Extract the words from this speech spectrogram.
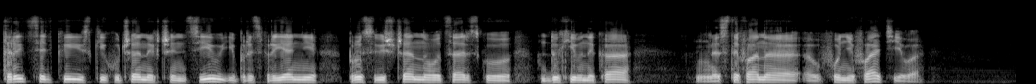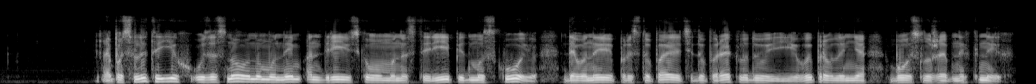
30 київських учених ченців і при сприянні просвіщенного царського духівника Стефана Фоніфатєва поселити їх у заснованому ним Андріївському монастирі під Москвою, де вони приступають до перекладу і виправлення богослужебних книг.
